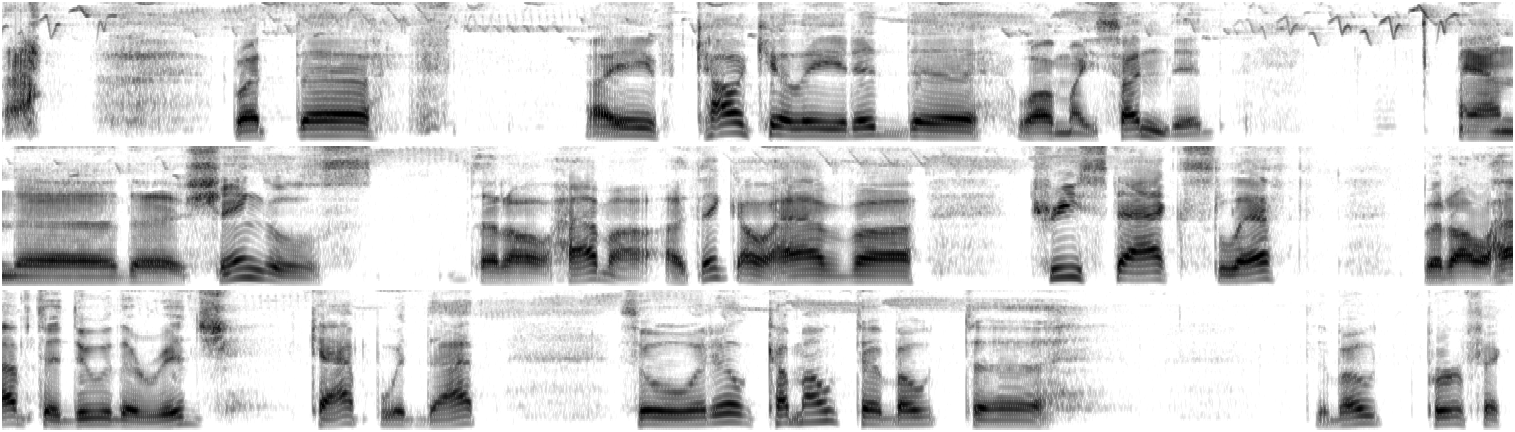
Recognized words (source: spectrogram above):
but uh, I've calculated, uh, well, my son did, and uh, the shingles that I'll have, uh, I think I'll have uh, tree stacks left, but I'll have to do the ridge cap with that. So it'll come out about, uh, about perfect.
